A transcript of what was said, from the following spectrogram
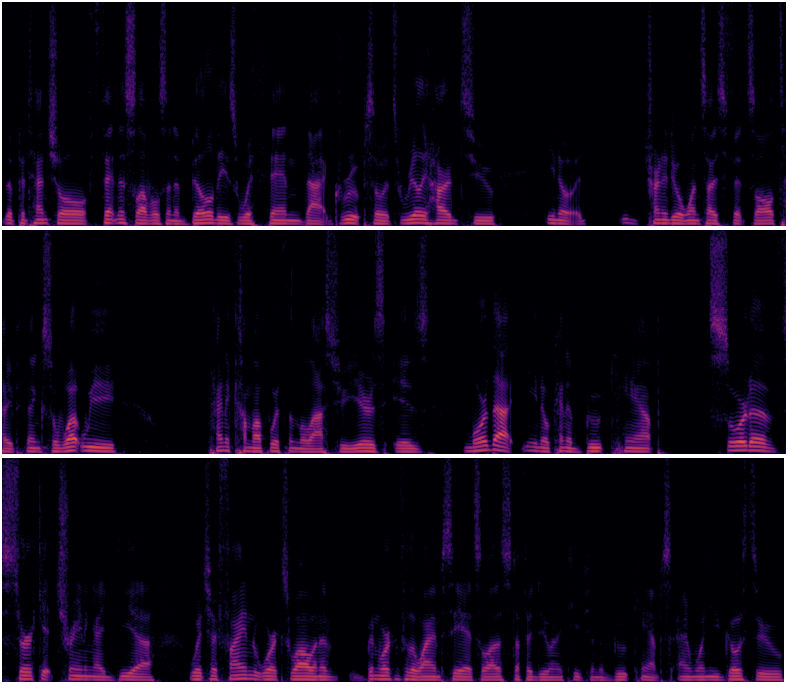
the potential fitness levels and abilities within that group. So it's really hard to, you know, it's trying to do a one size fits all type thing. So what we kind of come up with in the last few years is more that, you know, kind of boot camp sort of circuit training idea which I find works well and I've been working for the YMCA. It's a lot of stuff I do when I teach in the boot camps and when you go through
